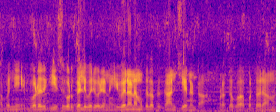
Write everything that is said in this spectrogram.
അപ്പം ഇനി ഇവിടെ ഒരു കീസ് കൊടുക്കൽ പരിപാടിയാണ്. ഇവനാണ് നമുക്കിതൊക്കെ കാണിച്ചു തരണം കേട്ടോ. ഇവിടെയൊക്കെ പാവപ്പെട്ടവരാണ്.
